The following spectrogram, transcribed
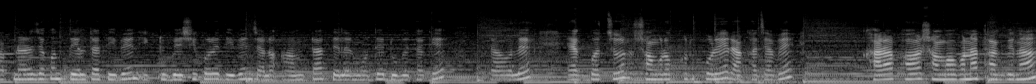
আপনারা যখন তেলটা দিবেন, একটু বেশি করে দিবেন, যেন আমটা তেলের মধ্যে ডুবে থাকে, তাহলে এক বছর সংরক্ষণ করে রাখা যাবে। খারাপ হওয়ার সম্ভাবনা থাকবে না।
